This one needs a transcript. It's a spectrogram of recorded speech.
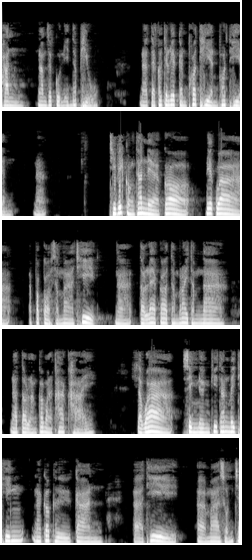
พันนามสกุลอินทผิวนะแต่เขาจะเรียกกันพ่อเทียนพ่อเทียนนะชีวิตของท่านเนี่ยก็เรียกว่าประกอบสัมมาชีพนะตอนแรกก็ทำไร่ทำนานะตอนหลังก็มาค้าขาย แต่ว่า สิ่งหนึ่งที่ท่านไม่ทิ้งนะก็คือการที่มาสนใจ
